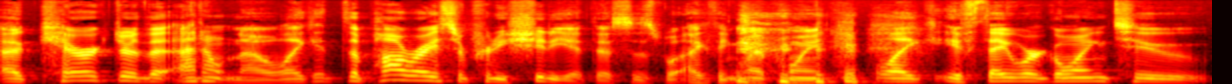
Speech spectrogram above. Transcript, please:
a character that I don't know, like the Pa Wraiths are pretty shitty at this. Is what I think my point. like if they were going to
